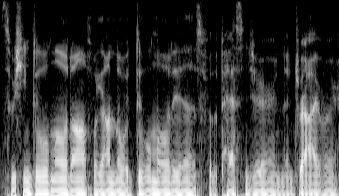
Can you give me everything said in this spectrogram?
Switching dual mode off. We all know what dual mode is for the passenger and the driver.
